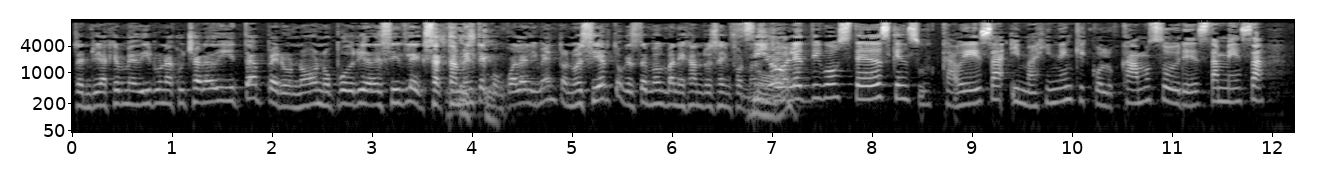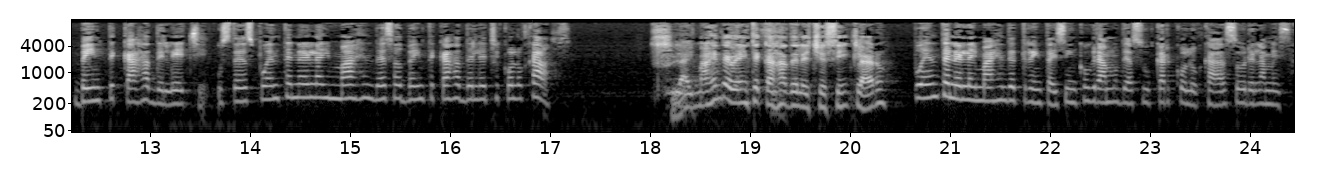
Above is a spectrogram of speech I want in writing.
tendría que medir una cucharadita, pero no, no podría decirle exactamente Sí, es que- con cuál alimento. No es cierto que estemos manejando esa Si información. yo les digo a ustedes que en su cabeza imaginen que colocamos sobre esta mesa 20 cajas de leche, ¿ustedes pueden tener la imagen de esas 20 cajas de leche colocadas? Sí. La imagen de 20 cajas de leche, sí, claro. ¿Pueden tener la imagen de 35 gramos de azúcar colocadas sobre la mesa?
